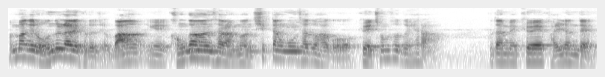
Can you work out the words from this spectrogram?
한마디로 오늘날에 그러죠. 마음, 건강한 사람은 식당 봉사도 하고 교회 청소도 해라. 그 다음에 교회 관련된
